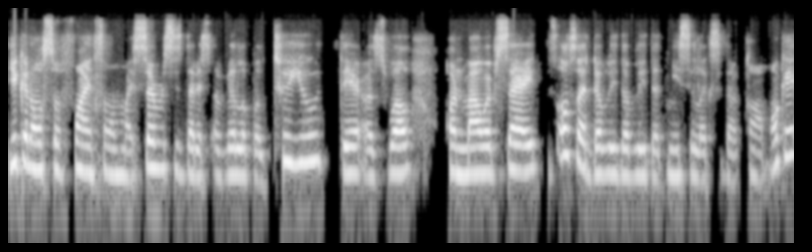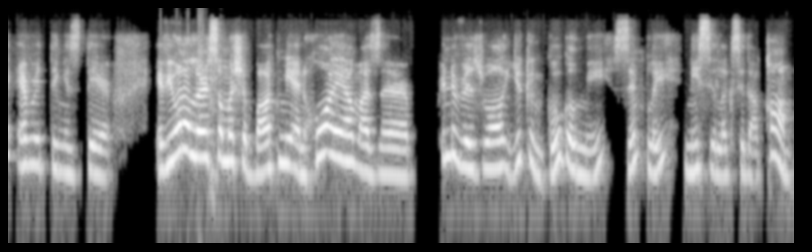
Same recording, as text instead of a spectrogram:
you can also find some of my services that is available to you there as well on my website. It's also at www.nisilexi.com. Okay, everything is there. If you want to learn so much about me and who I am as a individual, you can Google me simply nisilexi.com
